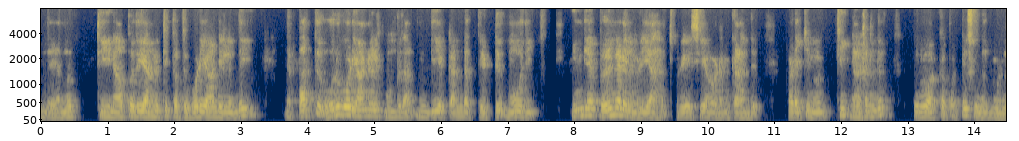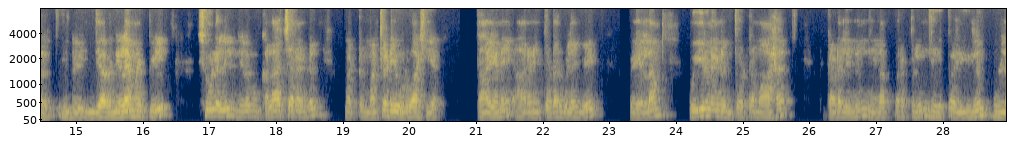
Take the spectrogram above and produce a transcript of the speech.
இந்த இருநூத்தி நாற்பது இருநூத்தி பத்து கோடி ஆண்டிலிருந்து இந்த பத்து ஒரு கோடி ஆண்டுகளுக்கு முன்புதான் இந்திய கண்டத்திட்டு மோதி இந்திய பெருங்கடல் வழியாக துரேசியாவுடன் கலந்து வடக்கு நோக்கி நகர்ந்து உருவாக்கப்பட்டு சூழல் உள்ளது இன்று இந்தியாவின் நிலையமைப்பில் சூழலில் நிலவும் கலாச்சாரங்கள் மற்றும் மக்களிடையே உருவாகிய தாயணை ஆரணை தொடர் விளைவு இவையெல்லாம் உயிரினங்களின் தோற்றமாக கடலிலும் நிலப்பரப்பிலும் நீர்ப்பகுதியிலும் உள்ள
